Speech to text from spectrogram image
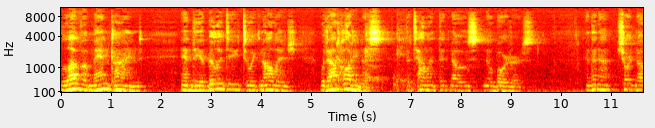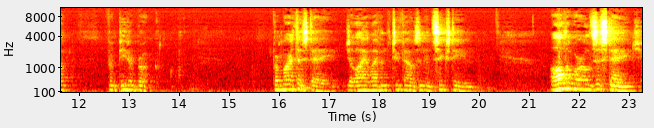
love of mankind and the ability to acknowledge without haughtiness the talent that knows no borders. And then a short note from Peter Brook. For Martha's Day, July 11th, 2016, all the world's a stage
